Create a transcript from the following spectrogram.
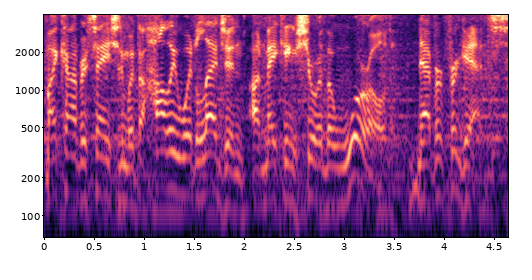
My conversation with the Hollywood legend on making sure the world never forgets.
